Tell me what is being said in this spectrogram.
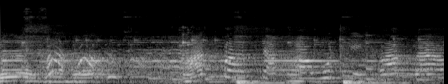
หดหันมาจับอาวุธอีกครั้งแล้ว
